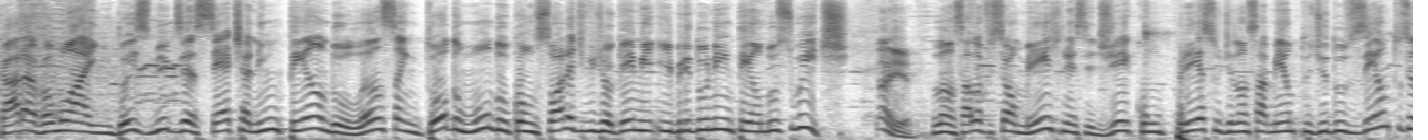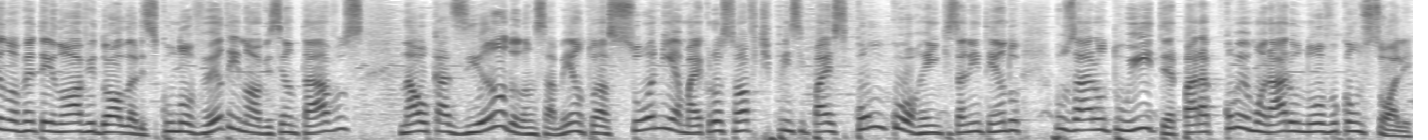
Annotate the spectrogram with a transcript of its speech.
Cara, vamos lá. Em 2017, a Nintendo lança em todo mundo o console de videogame híbrido Nintendo Switch. Aí. Lançado oficialmente nesse dia e com um preço de lançamento de 299 dólares com 99 centavos, na ocasião do lançamento, a Sony e a Microsoft, principais concorrentes da Nintendo, usaram o Twitter para comemorar o novo console.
